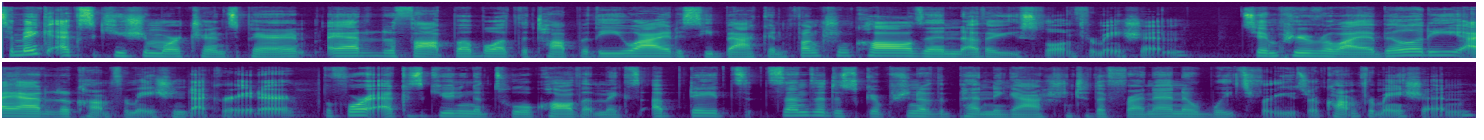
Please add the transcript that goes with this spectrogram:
To make execution more transparent, I added a thought bubble at the top of the UI to see backend function calls and other useful information. To improve reliability, I added a confirmation decorator. Before executing a tool call that makes updates, it sends a description of the pending action to the front end and waits for user confirmation.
